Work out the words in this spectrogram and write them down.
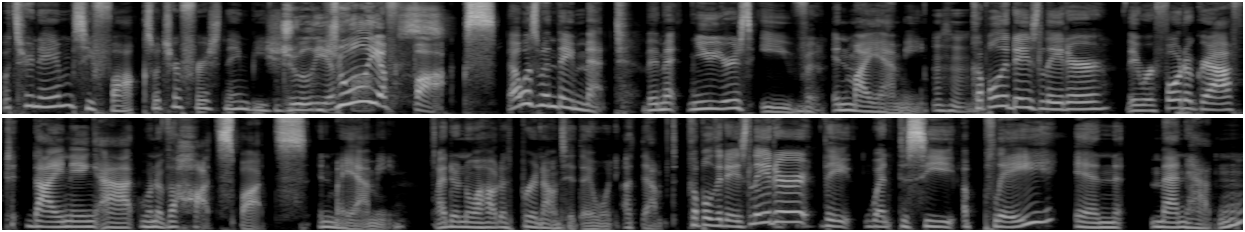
what's her name? Si Fox. What's her first name? Bisha? Julia Julia Fox. Fox. That was when they met. They met New Year's Eve in Miami. A Mhm. couple of days later, they were photographed dining at one of the hot spots in Miami. I don't know how to pronounce it. I won't attempt. A couple of days later, they went to see a play in Manhattan.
